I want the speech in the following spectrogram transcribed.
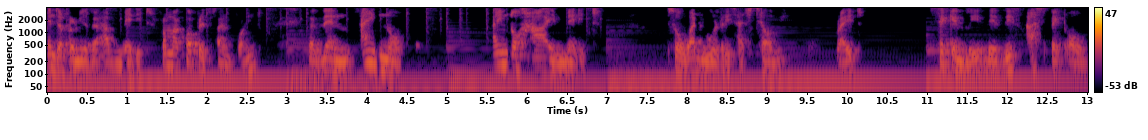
entrepreneurs that have made it from a corporate standpoint. But then I know, I know how I made it. So what will research tell me, right? Secondly, there's this aspect of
